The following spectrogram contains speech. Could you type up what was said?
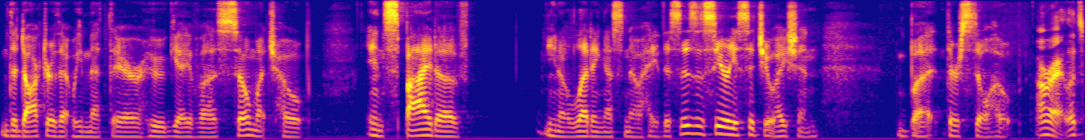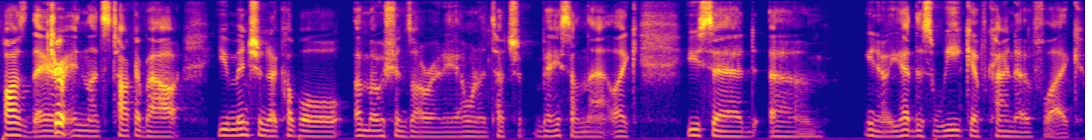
the doctor that we met there who gave us so much hope in spite of you know, letting us know, hey, this is a serious situation, but there's still hope. All right, let's pause there sure. and let's talk about. You mentioned a couple emotions already. I want to touch base on that. Like you said, um, you know, you had this week of kind of like,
